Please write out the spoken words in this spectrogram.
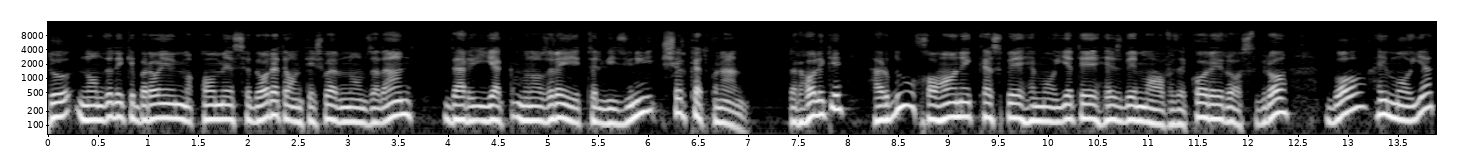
دو نامزدی که برای مقام صدارت آن کشور نامزدند در یک مناظره تلویزیونی شرکت کنند. در حالی که هر دو خواهان کسب حمایت حزب محافظه کار راستگرا با حمایت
